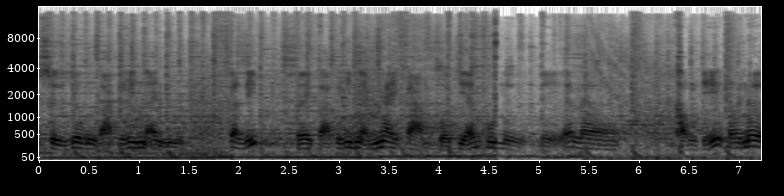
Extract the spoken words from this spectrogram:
sử dụng các cái hình ảnh clip rồi các cái hình ảnh nhạy cảm của chị em phụ nữ để là khống chế đòi nợ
